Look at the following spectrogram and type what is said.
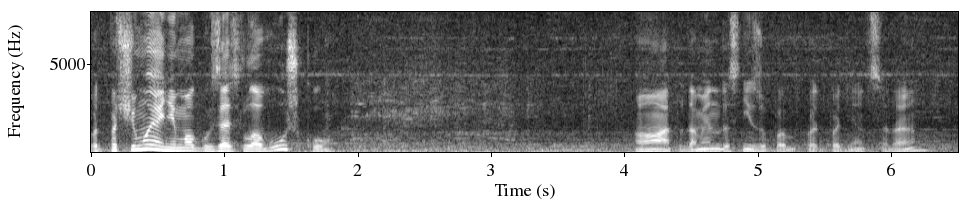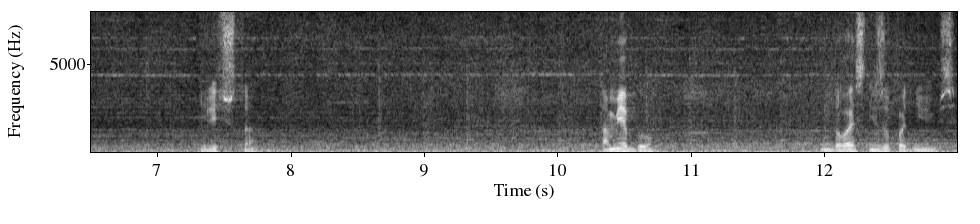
Вот почему я не могу взять ловушку? А, туда мне надо снизу по- по- подняться, да? Или что? Там я был. Ну, давай снизу поднимемся.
